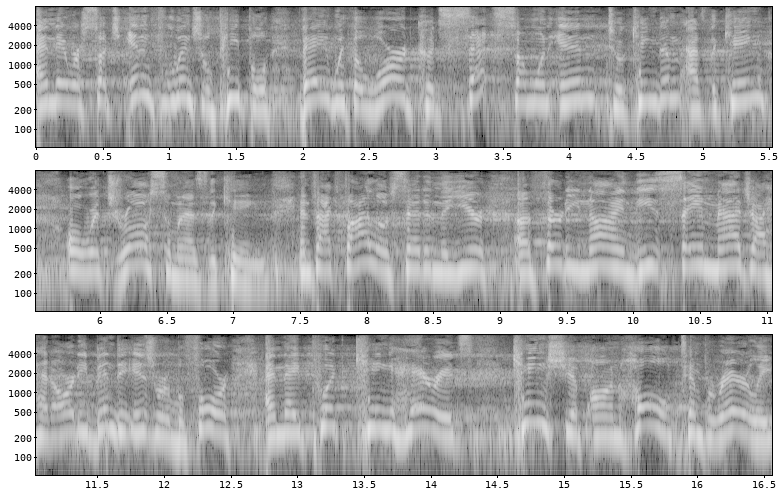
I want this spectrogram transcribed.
And they were such influential people, they, with a word, could set someone into a kingdom as the king or withdraw someone as the king. In fact, Philo said in the year uh, 39, these same magi had already been to Israel before, and they put King Herod's kingship on hold temporarily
